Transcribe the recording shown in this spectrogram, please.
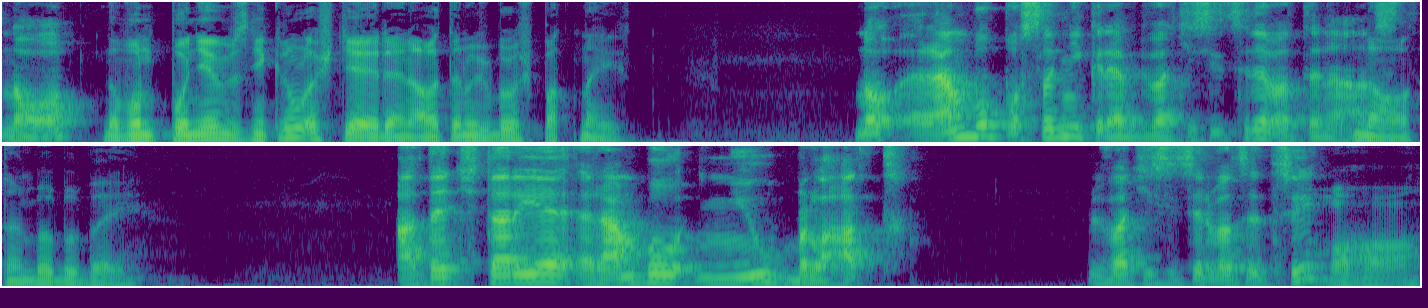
No. No on po něm vzniknul ještě jeden, ale ten už byl špatný. No, Rambo Poslední krev 2019. No, ten byl blbej. A teď tady je Rambo New Blood 2023. Aha.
